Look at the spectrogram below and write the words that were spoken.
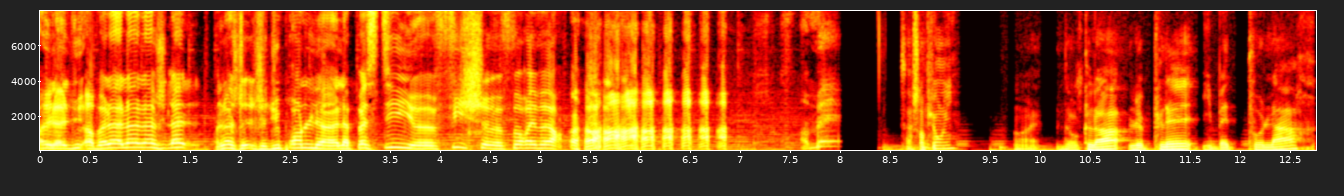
Oh, il a dû... Ah bah là, là, là, là, là j'ai dû prendre la, la pastille euh, Fish euh, Forever. oh merde C'est un champion, lui? Ouais. Donc là, le play, il bet Polar.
